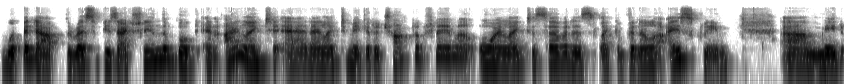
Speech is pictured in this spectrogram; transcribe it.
whip it up. The recipe is actually in the book and i like to add i like to make it a chocolate flavor or i like to serve it as like a vanilla ice cream um, made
